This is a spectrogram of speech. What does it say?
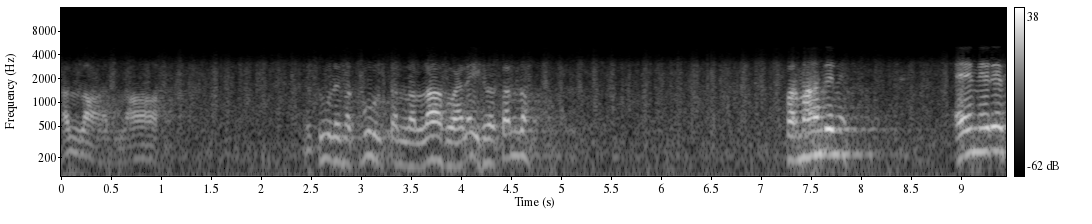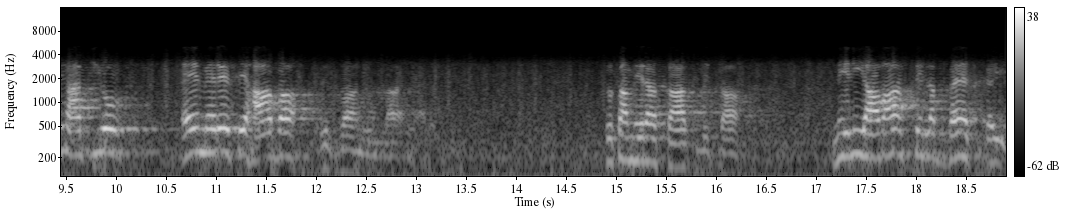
اللہ اللہ۔ رسول مقبول صلی اللہ علیہ وسلم فرما دے نے، اے میرے ساتھیوں اے میرے صحابہ، رضوان اللہ تو میرا ساتھ دیتا میری آواز سے لبیک گئی۔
